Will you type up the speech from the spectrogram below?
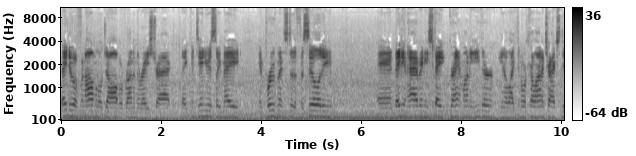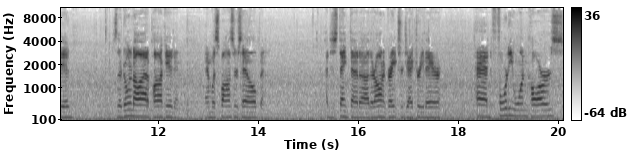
they do a phenomenal job of running the racetrack. They continuously made improvements to the facility, and they didn't have any state grant money either, you know, like the North Carolina tracks did. So they're doing it all out of pocket and, and with sponsors' help. And I just think that uh, they're on a great trajectory there. Had 41 cars,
